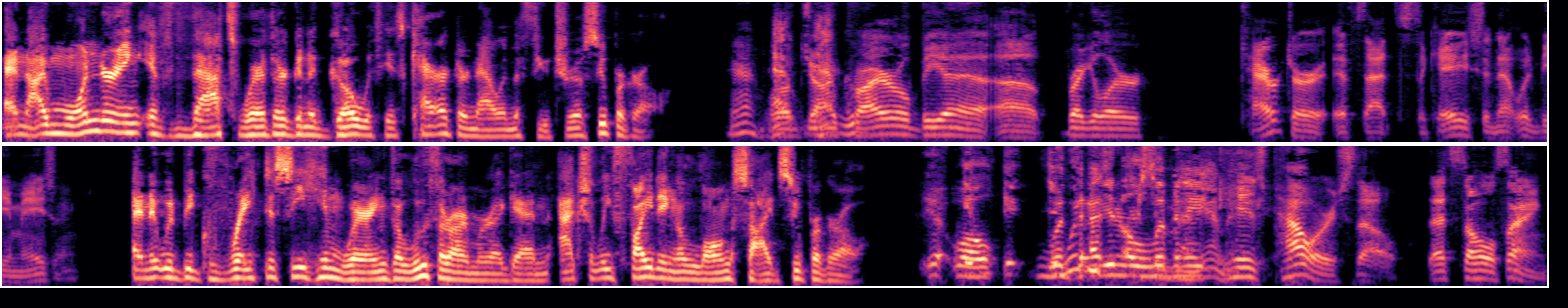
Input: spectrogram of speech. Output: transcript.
And I'm wondering if that's where they're going to go with his character now in the future of Supergirl. Yeah. Well, That- Jon that would- Cryer will be a, a regular character if that's the case, and that would be amazing. And it would be great to see him wearing the Luthor armor again, actually fighting alongside Supergirl. Yeah. Well, it, it would would that eliminate dynamic. his powers, though? That's the whole thing.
